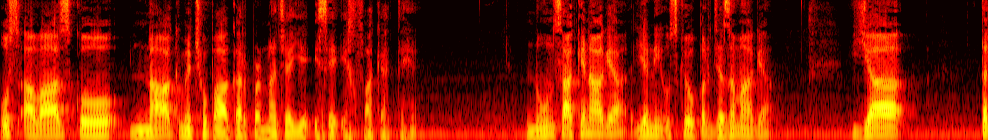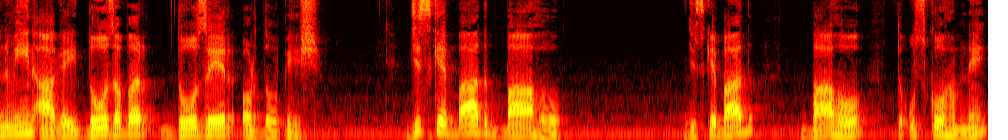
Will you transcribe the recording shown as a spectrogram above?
उस आवाज़ को नाक में छुपाकर पढ़ना चाहिए, इसे इख्फा कहते हैं। नून साकिन आ गया, यानी उसके ऊपर जजम आ गया, या तनवीन आ गई, दो जबर, दो जेर और दो पेश। जिसके बाद बा हो, जिसके बाद बा हो तो उसको हमने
